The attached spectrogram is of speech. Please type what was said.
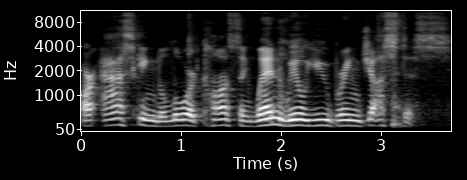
are asking the Lord constantly, When will you bring justice?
